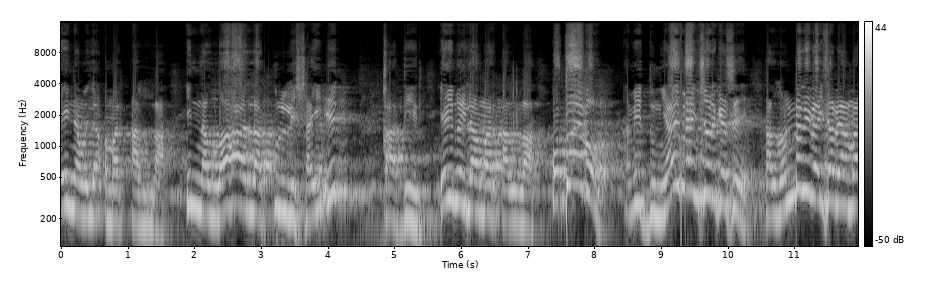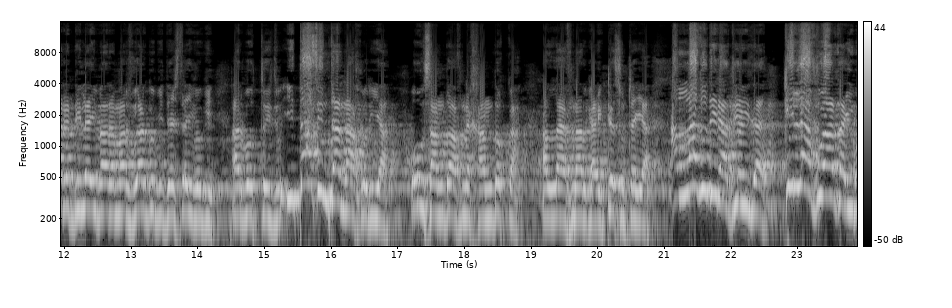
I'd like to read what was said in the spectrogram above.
এই নাম হইল আমার আল্লাহ। ইন্নাল্লাহ আল্লাহ কুল্লি শাইইন কাদির। এই নইলা আমার আল্লাহ। অতএব আমি দুনিয়ায় মানুষের গেছে আর লন্ডনি হিসাবে আমার দিলাইবার, আমার হুয়াগু বিদেশ যাইব কি? আর বহুত ইটা চিন্তা না করিয়া। ও চান্দ, আপনি খান্দকা আল্লাহ আপনার গাড়িতে ছুটাইয়া। আল্লাহ যদি রাজি হয়ে যায়, কিলা হুয়া যাইব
